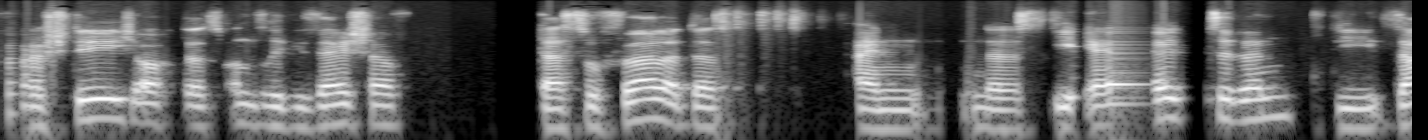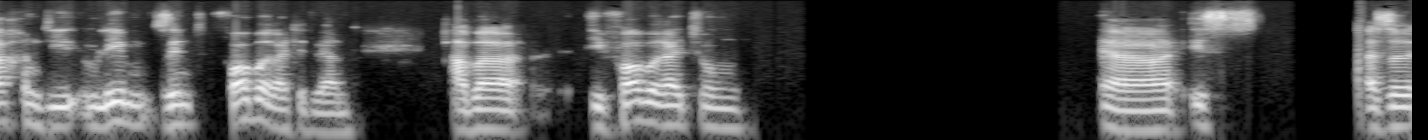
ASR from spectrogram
verstehe ich auch, dass unsere Gesellschaft das so fördert, dass, ein, dass die Älteren, die Sachen, die im Leben sind, vorbereitet werden. Aber die Vorbereitung äh, ist, also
